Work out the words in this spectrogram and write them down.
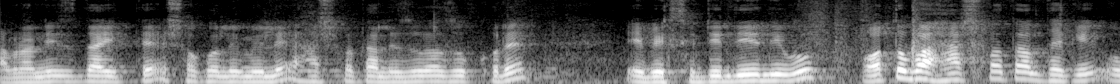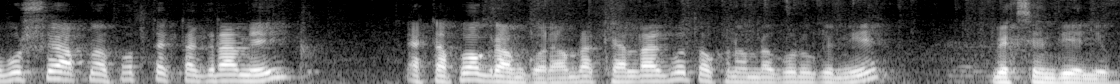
আমরা নিজ দায়িত্বে সকলে মিলে হাসপাতালে যোগাযোগ করে এই ভ্যাকসিনটি দিয়ে নিব। অথবা হাসপাতাল থেকে অবশ্যই আপনার প্রত্যেকটা গ্রামেই একটা প্রোগ্রাম করে আমরা খেয়াল রাখব তখন আমরা গরুকে নিয়ে ভ্যাকসিন দিয়ে নিব।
